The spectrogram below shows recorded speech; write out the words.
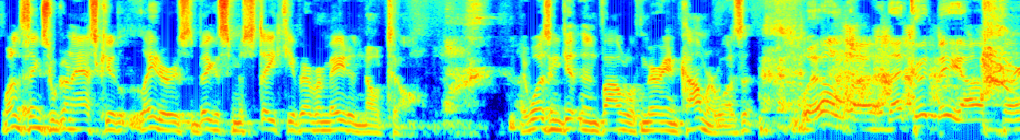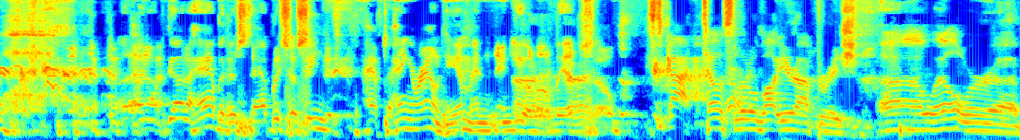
One of the things we're going to ask you later is the biggest mistake you've ever made in no-till. It wasn't getting involved with Marion Calmer, was it? Well, uh, that could be. I've, uh, and I've got a habit established. I seem to have to hang around him and, and you a little bit. So, Scott, tell us a little about your operation. Uh, well, we're uh,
